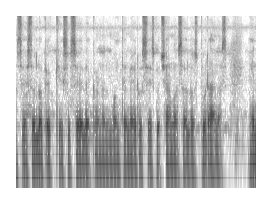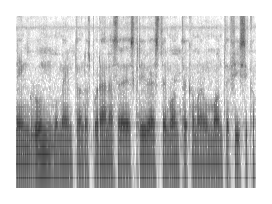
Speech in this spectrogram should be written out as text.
Eso es lo que, sucede con el Monte Meru si escuchamos a los Puranas. En ningún momento en los Puranas se describe este monte como un monte físico.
